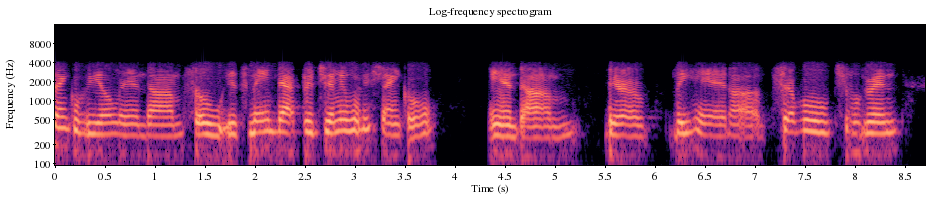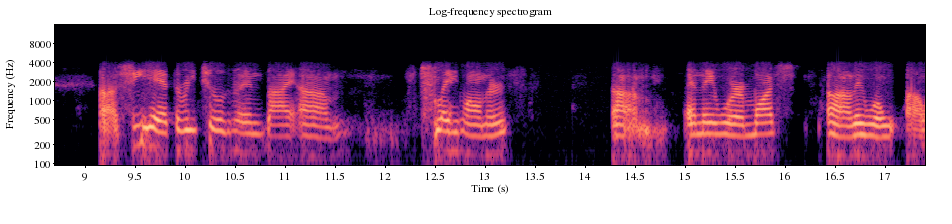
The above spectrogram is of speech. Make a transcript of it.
Shankleville and um so it's named after Jim and Winnie Shankle and um there they had uh several children. Uh she had three children by um slave owners um, and they were Marsh, uh, they were uh,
